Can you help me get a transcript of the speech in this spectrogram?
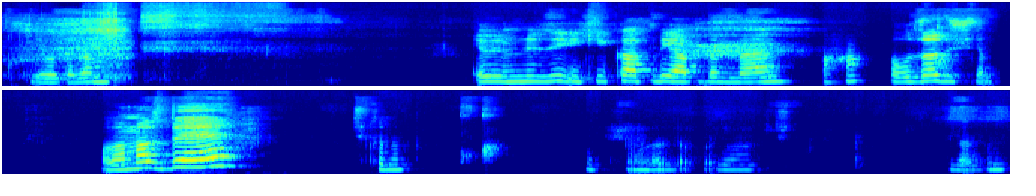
Hadi bakalım. Evimizi iki katlı yaptım ben. Aha havuza düştüm. Olamaz be. Çıkalım. Şunları da koyalım. Bakın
